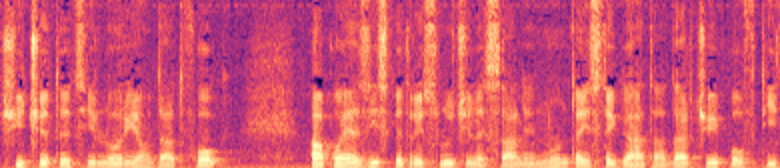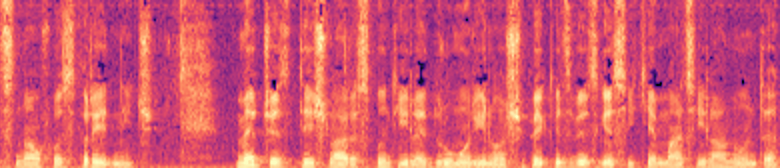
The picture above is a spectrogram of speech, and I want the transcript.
și cetății lor i-au dat foc. Apoi a zis către slugile sale, nunta este gata, dar cei poftiți n-au fost vrednici. Mergeți deci la răspântiile drumurilor și pe câți veți găsi chemații la nuntă.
